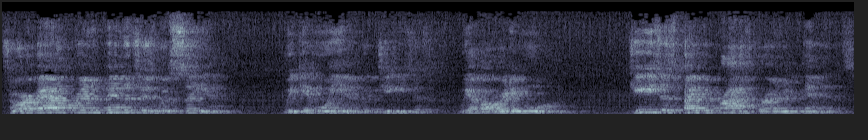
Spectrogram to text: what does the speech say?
So our battle for independence is with sin. We can win with Jesus. We have already won. Jesus paid the price for our independence.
